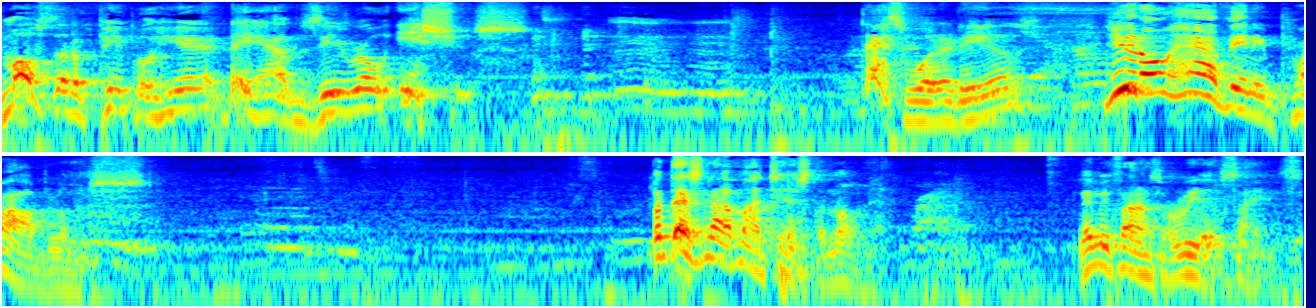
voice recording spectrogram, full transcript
Most of the people here, they have zero issues. That's what it is. You don't have any problems. But that's not my testimony. Let me find some real saints.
